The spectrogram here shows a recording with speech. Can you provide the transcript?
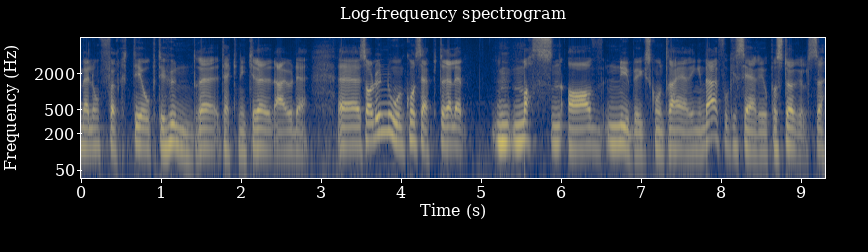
mellom 40 og opptil 100 teknikere. er jo det. Eh, så har du noen konsepter, eller massen av nybyggskontraheringen der fokuserer jo på størrelse.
